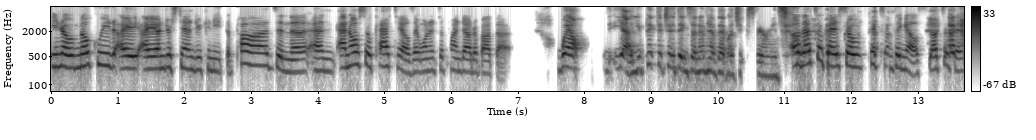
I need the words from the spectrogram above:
you know milkweed. I I understand you can eat the pods and the and and also cattails. I wanted to find out about that. well yeah you picked the two things i don't have that much experience Oh, that's okay. So pick something else. That's okay.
